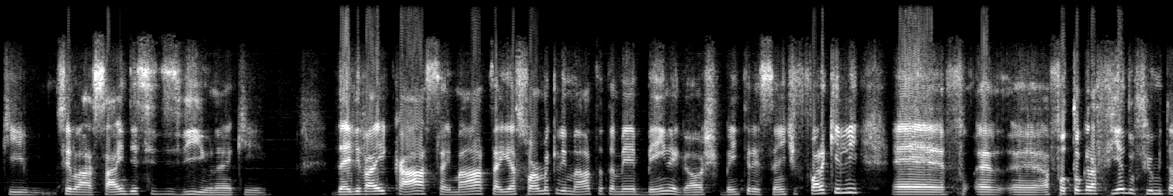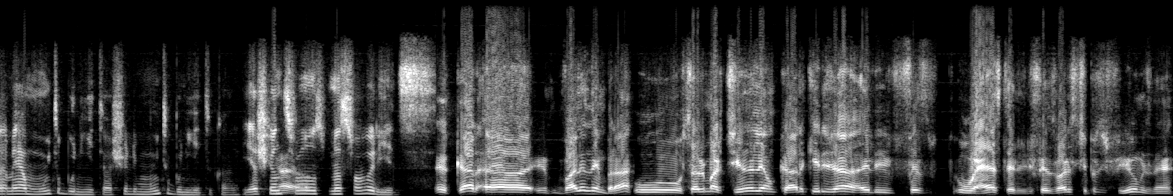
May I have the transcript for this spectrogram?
que sei lá, saem desse desvio, né, que Daí ele vai e caça e mata, e a forma que ele mata também é bem legal, acho bem interessante. Fora que ele. É, é, é, a fotografia do filme também é muito bonita, eu acho ele muito bonito, cara. E acho que é um dos é. meus, meus favoritos. É, cara, uh, vale lembrar, o Sérgio Martino ele é um cara que ele já ele fez o western, ele fez vários tipos de filmes, né?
